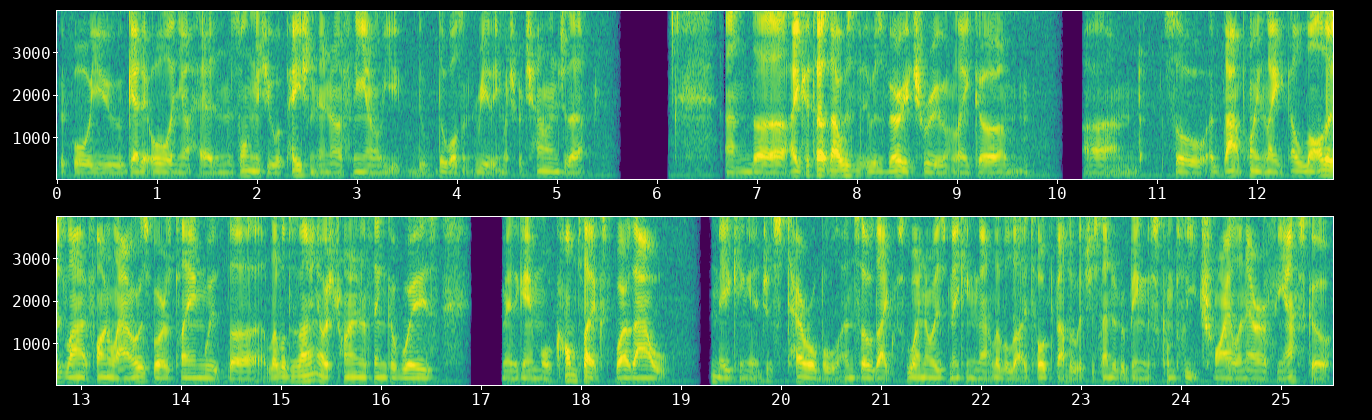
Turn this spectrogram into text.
before you get it all in your head. And as long as you were patient enough, you know, you, th- there wasn't really much of a challenge there. And uh, I could tell that was it was very true. Like, um, and so at that point, like a lot of those final hours where I was playing with uh, level design, I was trying to think of ways to make the game more complex without making it just terrible. And so was when I was making that level that I talked about, that just ended up being this complete trial and error fiasco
